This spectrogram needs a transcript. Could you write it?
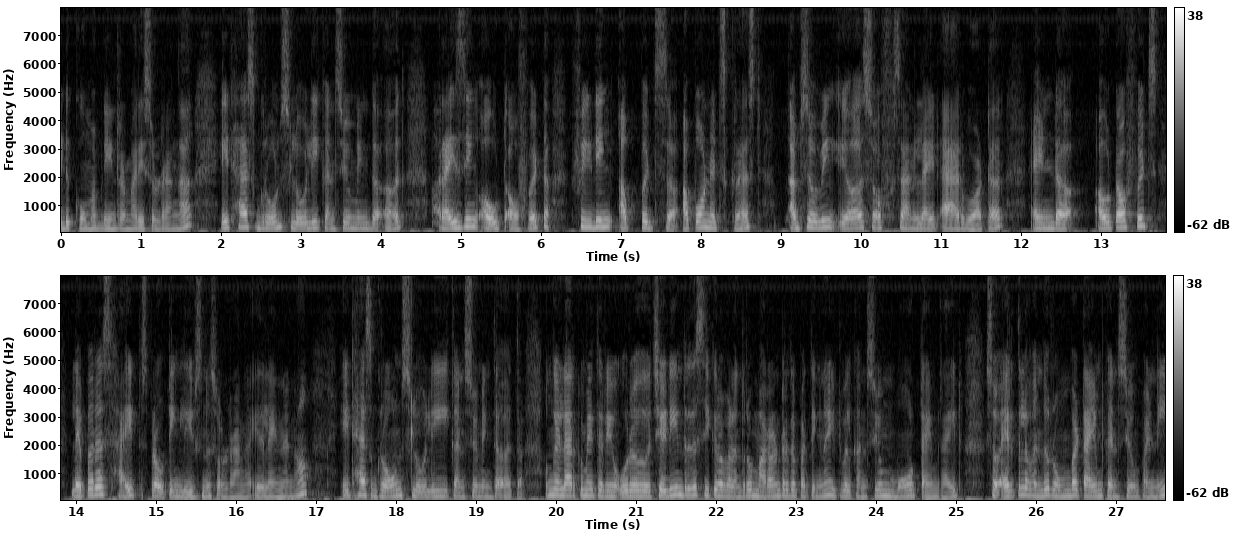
எடுக்கும் அப்படின்ற மாதிரி சொல்கிறாங்க it has grown slowly consuming the earth rising out of it feeding up its upon its crust absorbing years of sunlight air water and out of its leprous hide sprouting லீவ்ஸ்னு சொல்கிறாங்க இதில் என்னென்னா it has grown slowly consuming the earth உங்கள் எல்லாருக்குமே தெரியும் ஒரு செடின்றது சீக்கிரம் வளர்ந்துரும் மரம்ன்றது பார்த்திங்கன்னா it will consume more time right so இடத்துல வந்து ரொம்ப டைம் கன்சியூம் பண்ணி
